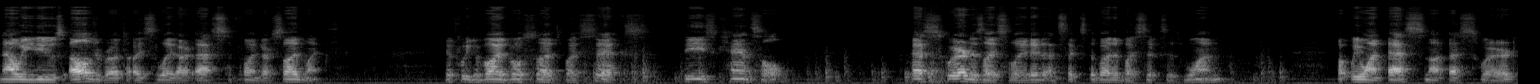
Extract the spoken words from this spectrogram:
Now we use algebra to isolate our S and find our side length. If we divide both sides by 6, these cancel. S squared is isolated and 6 divided by 6 is 1. But we want S, not S squared.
